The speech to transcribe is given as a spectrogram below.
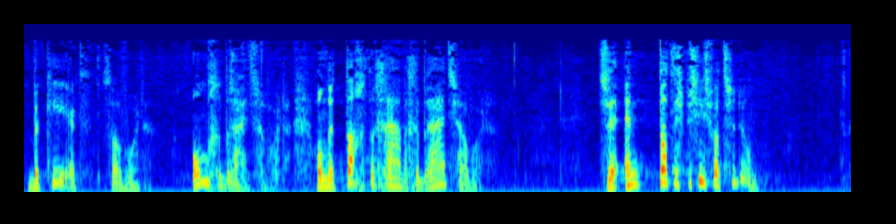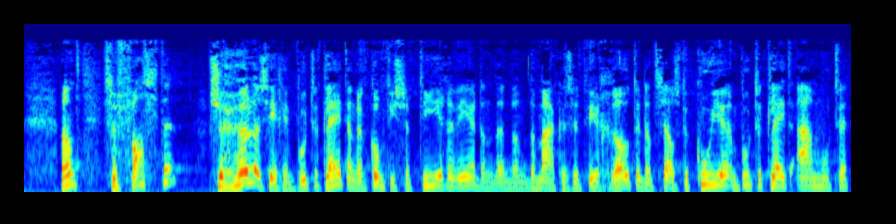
bekeerd zal worden. Omgedraaid zal worden. 180 graden gedraaid zou worden. Ze, en dat is precies wat ze doen. Want ze vasten, ze hullen zich in boetekleed en dan komt die satire weer. Dan, dan, dan, maken ze het weer groter. Dat zelfs de koeien een boetekleed aan moeten.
